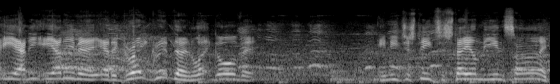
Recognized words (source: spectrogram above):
He had, he, had him, he had a great grip there and let go of it. And he just needs to stay on the inside.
